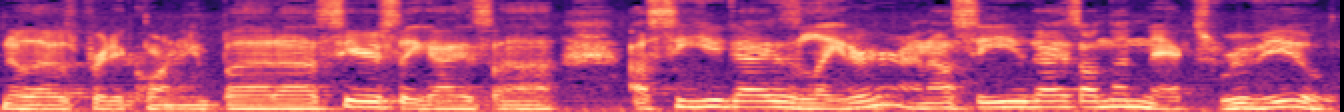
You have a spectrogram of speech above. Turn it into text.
no, that was pretty corny. But uh, seriously, guys, uh, I'll see you guys later, and I'll see you guys on the next review.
